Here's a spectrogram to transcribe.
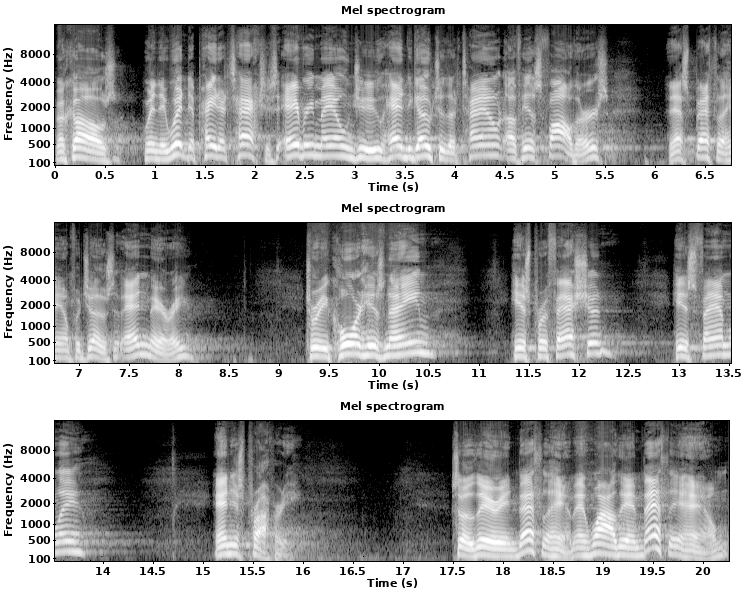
Because when they went to pay the taxes, every male Jew had to go to the town of his fathers, and that's Bethlehem for Joseph and Mary, to record his name, his profession, his family, and his property. So they're in Bethlehem. And while they're in Bethlehem,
